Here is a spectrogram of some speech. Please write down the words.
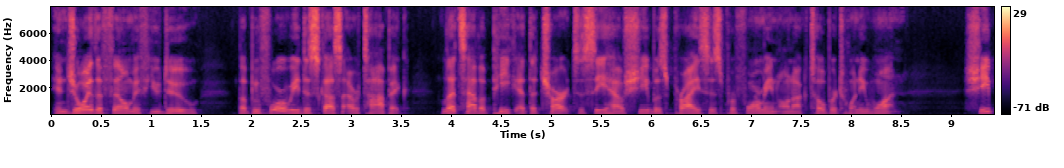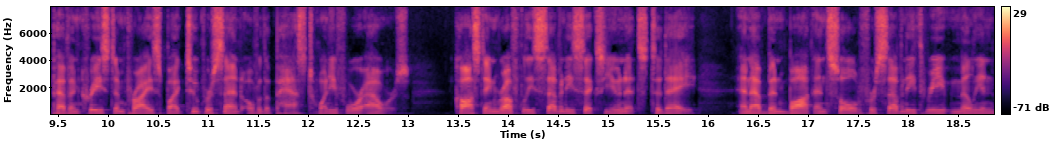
Enjoy the film if you do, but before we discuss our topic, Let's have a peek at the chart to see how Shiba's price is performing on October 21. SHIB have increased in price by 2% over the past 24 hours, costing roughly 76 units today, and have been bought and sold for $73 million.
